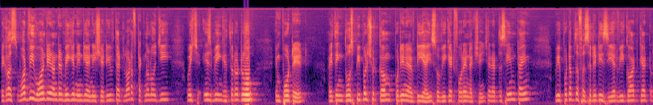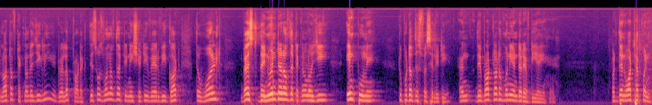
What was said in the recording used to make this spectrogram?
Because what we want in under Make in India initiative that lot of technology which is being hitherto imported, I think those people should come put in FDI so we get foreign exchange and at the same time we put up the facilities here. We got get a lot of technologically developed product. This was one of the initiative where we got the world best, the inventor of the technology in Pune to put up this facility. And they brought a lot of money under FDI. But then what happened?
